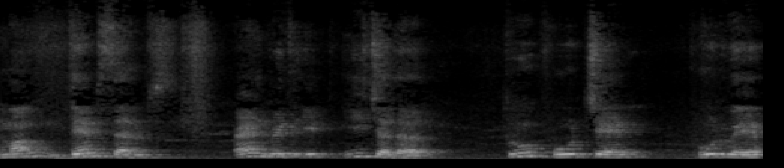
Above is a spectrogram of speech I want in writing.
among themselves and with it, each other through food chain, food web,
